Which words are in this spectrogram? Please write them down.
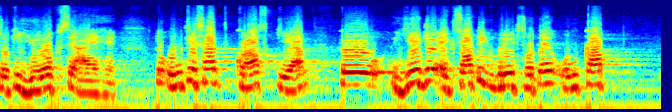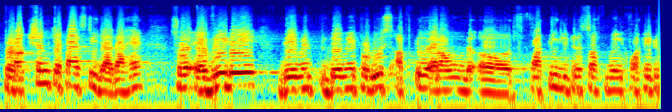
जो कि यूरोप से आए हैं। तो उनके साथ क्रॉस किया तो ये जो एक्सोटिक ब्रीड्स होते हैं उनका प्रोडक्शन कैपेसिटी ज़्यादा है। So every day they may produce up to around 40 litres of milk 40 to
